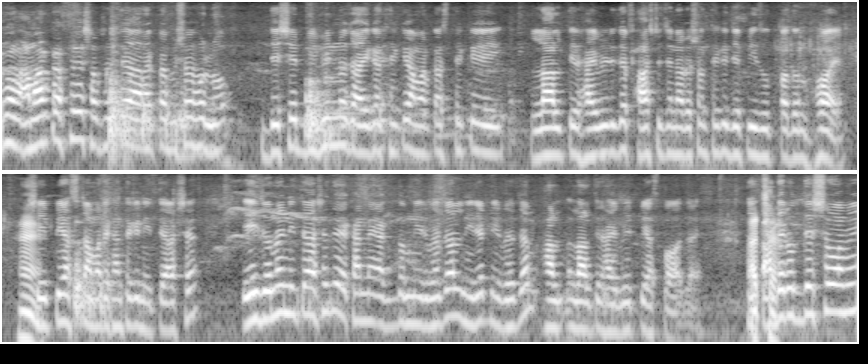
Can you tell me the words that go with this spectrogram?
এবং আমার কাছে সবচেয়ে আর একটা বিষয় হলো দেশের বিভিন্ন জায়গা থেকে আমার কাছ থেকে এই লাল তীর হাইব্রিড যে ফার্স্ট জেনারেশন থেকে যে বীজ উৎপাদন হয় হ্যাঁ। সেই পেঁয়াজটা আমার এখান থেকে নিতে আসে। এই জন্যই নিতে আসে যে এখানে একদম নির্ভেজাল নিরেট নির্ভেজাল লাল তীর হাইব্রিড পেঁয়াজ পাওয়া যায়। আচ্ছা। তাদের উদ্দেশ্যও আমি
